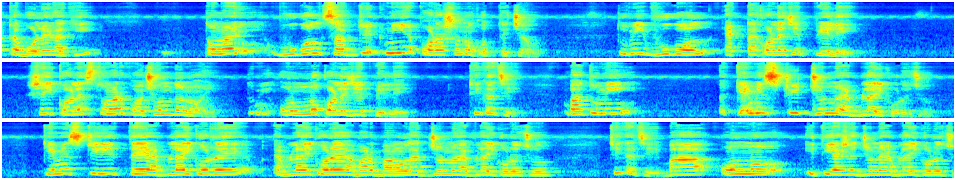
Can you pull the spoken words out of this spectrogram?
একটা বলে রাখি, তোমায় ভূগোল সাবজেক্ট নিয়ে পড়াশুনো করতে চাও। তুমি ভূগোল একটা কলেজে পেলে। সেই কলেজ তোমার পছন্দ নয়, তুমি অন্য কলেজে পেলে, ঠিক আছে? বা তুমি কেমিস্ট্রির জন্য অ্যাপ্লাই করেছ। কেমিস্ট্রিতে অ্যাপ্লাই করে অ্যাপ্লাই করে আবার বাংলার জন্য অ্যাপ্লাই করেছ, ঠিক আছে? বা অন্য ইতিহাসের জন্য অ্যাপ্লাই করেছ।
